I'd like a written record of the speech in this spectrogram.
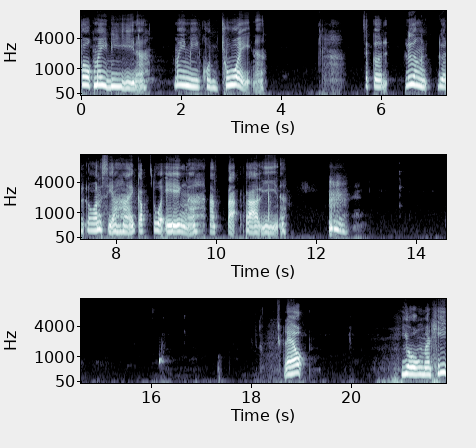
โชคไม่ดีนะ ไม่มีคนช่วยนะ จะเกิดเรื่องเดือดร้อนเสียหายกับตัวเองนะ อัตตกาลีนะแล้ว โยงมาที่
